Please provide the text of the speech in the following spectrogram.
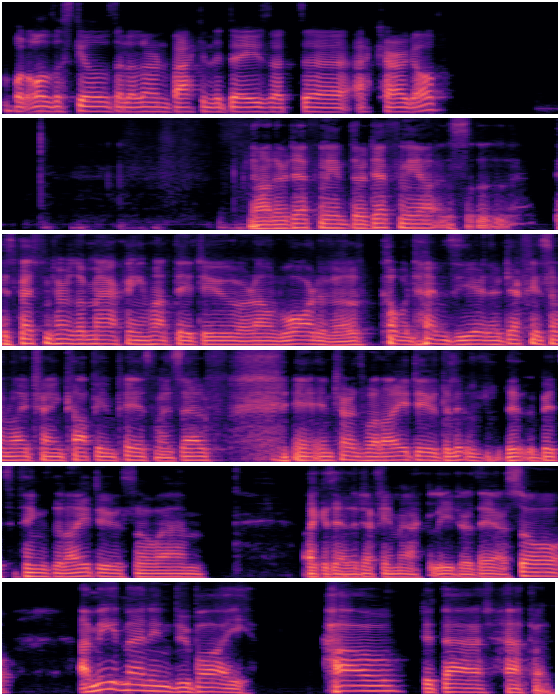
but all the skills that I learned back in the days at, uh, at Carr Golf. No, they're definitely, they're definitely, uh, especially in terms of marketing what they do around Waterville a couple of times a year. They're definitely something I try and copy and paste myself in, in, terms of what I do, the little little bits of things that I do. So, um, like I said, they're definitely a market leader there. So, a Man in Dubai, how did that happen?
